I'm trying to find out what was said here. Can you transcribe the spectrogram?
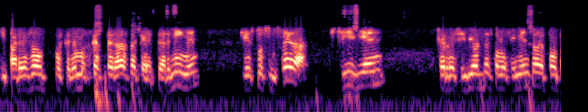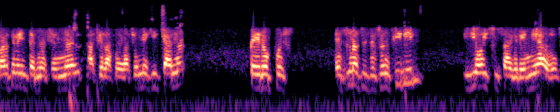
y para eso pues tenemos que esperar hasta que determinen que esto suceda. Si bien se recibió el desconocimiento de, por parte de la internacional hacia la Federación Mexicana, pero pues es una asociación civil y hoy sus agremiados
